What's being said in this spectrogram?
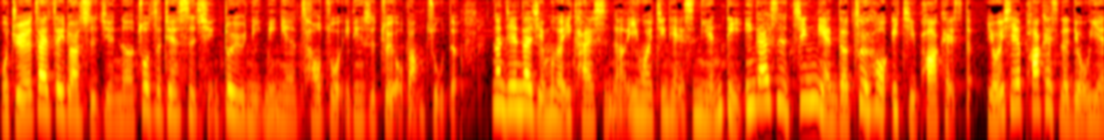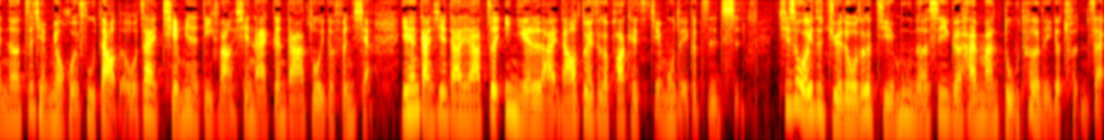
我觉得在这段时间呢，做这件事情对于你明年的操作一定是最有帮助的。那今天在节目的一开始呢，因为今天也是年底，应该是今年的最后一集 Podcast 的，有一些些 Podcast 的留言呢，之前没有回复到的，我在前面的地方先来跟大家做一个分享，也很感谢大家这一年来，然后对这个 Podcast 节目的一个支持。其实我一直觉得我这个节目呢是一个还蛮独特的一个存在，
